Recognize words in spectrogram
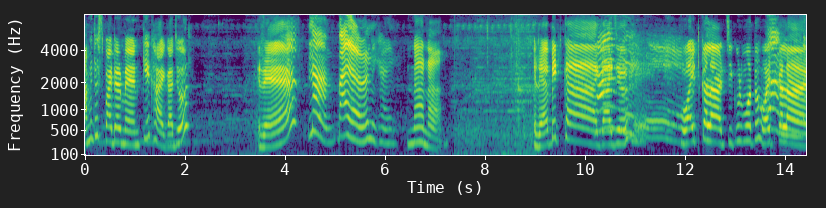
আমি তো স্পাইডারম্যান কে খায় গাজর? রে? না না না। র্যাবিট খায় গাজর। হোয়াইট কালার চিকুর মতো হোয়াইট কালার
